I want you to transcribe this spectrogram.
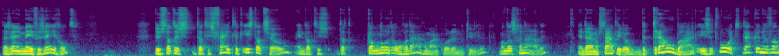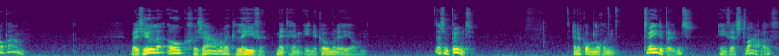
daar zijn we mee verzegeld. Dus dat is, dat is feitelijk is dat zo. En dat, is, dat kan nooit ongedaan gemaakt worden natuurlijk, want dat is genade. En daarom staat hier ook, betrouwbaar is het woord. Daar kunnen we van op aan. Wij zullen ook gezamenlijk leven met Hem in de komende eeuwen. Dat is een punt. En er komt nog een tweede punt in vers 12.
